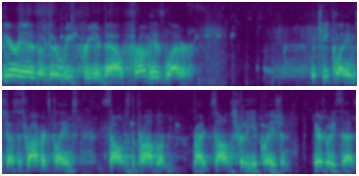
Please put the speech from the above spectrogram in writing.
Here is, I'm going to read for you now from his letter, which he claims, Justice Roberts claims, solves the problem, right? Solves for the equation. Here's what he says.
